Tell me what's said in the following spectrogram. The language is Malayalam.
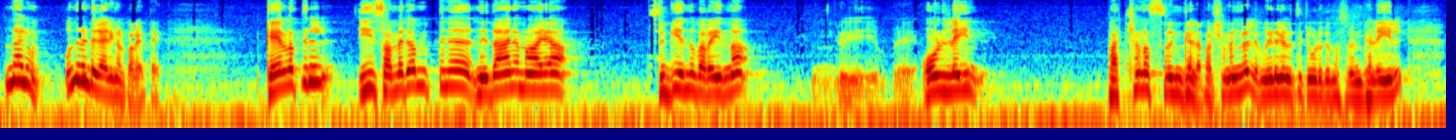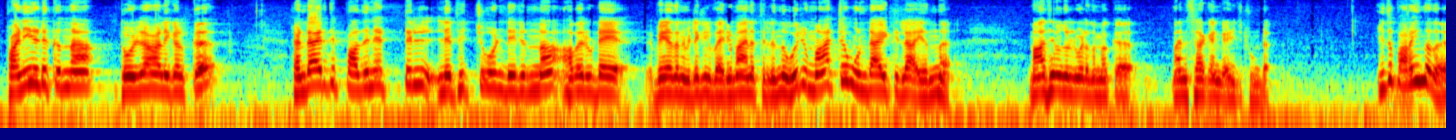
എന്നാലും ഒന്ന് രണ്ട് കാര്യങ്ങൾ പറയട്ടെ. കേരളത്തിൽ ഈ സമരത്തിന് നിദാനമായ സ്വിഗ്ഗി എന്ന് പറയുന്ന ഓൺലൈൻ ഭക്ഷണ ശൃംഖല ഭക്ഷണങ്ങൾ വീടുകളിൽ എത്തിച്ചു കൊടുക്കുന്ന ശൃംഖലയിൽ പണിയെടുക്കുന്ന തൊഴിലാളികൾക്ക് രണ്ടായിരത്തി പതിനെട്ടിൽ ലഭിച്ചുകൊണ്ടിരുന്ന അവരുടെ വേതനം അല്ലെങ്കിൽ വരുമാനത്തിൽ നിന്ന് ഒരു മാറ്റവും ഉണ്ടായിട്ടില്ല എന്ന് മാധ്യമങ്ങളിലൂടെ നമുക്ക് മനസ്സിലാക്കാൻ കഴിഞ്ഞിട്ടുണ്ട്. ഇത് പറയുന്നത്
